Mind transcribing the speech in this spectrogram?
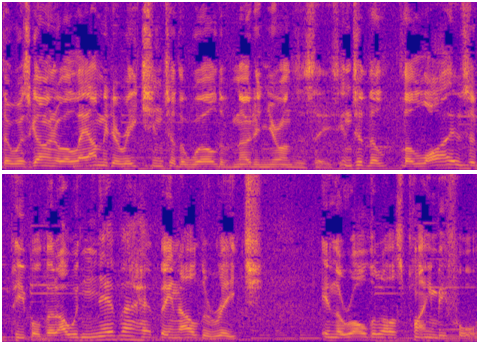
that was going to allow me to reach into the world of motor neuron disease, into the, the lives of people that I would never have been able to reach in the role that I was playing before.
